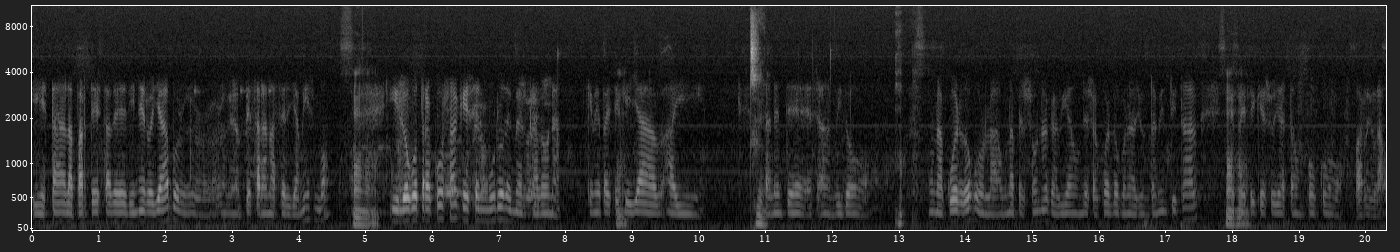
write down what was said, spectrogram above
y está la parte esta de dinero ya, pues empezarán a hacer ya mismo. Y luego otra cosa que es el muro de Mercadona, que me parece que ya hay, Sí. ente- ha habido un acuerdo con la, una persona, que había un desacuerdo con el ayuntamiento y tal, me parece que eso ya está un poco arreglado.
